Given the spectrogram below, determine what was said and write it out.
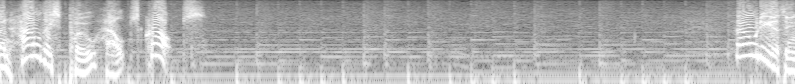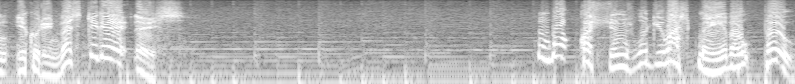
And how this poo helps crops? How do you think you could investigate this? And what questions would you ask me about poo?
